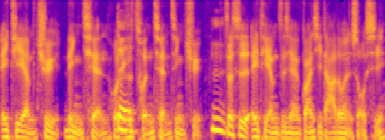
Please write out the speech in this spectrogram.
ATM 去领钱或者是存钱进去，嗯。这是 ATM 之间的关系，大家都很熟悉。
